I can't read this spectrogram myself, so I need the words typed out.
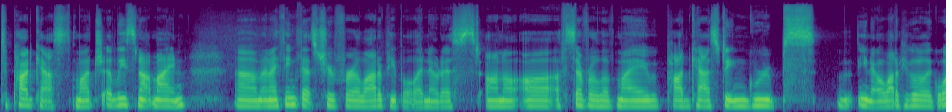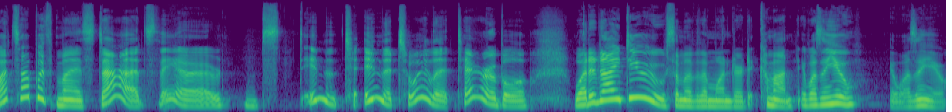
to podcasts much. At least not mine. Um, and I think that's true for a lot of people. I noticed on a, a, several of my podcasting groups, you know, a lot of people are like, "What's up with my stats? They are in the t- in the toilet. Terrible. What did I do?" Some of them wondered. Come on, it wasn't you. It wasn't you.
